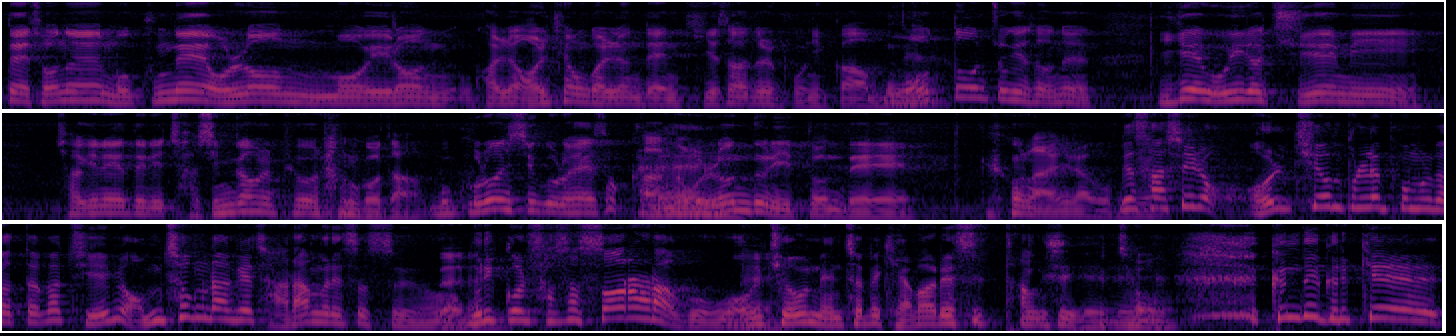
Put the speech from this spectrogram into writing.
네, 저는 뭐 국내 언론 뭐 이런 관련 얼티엄 관련된 기사들 보니까 뭐 네. 어떤 쪽에서는 이게 오히려 GM이 자기네들이 자신감을 표현한 거다. 뭐 그런 식으로 해석한 에이. 언론들이 있던데 그건 아니라고 근데 보세요. 사실 얼티엄 플랫폼을 갖다가 GM이 엄청나게 자랑을 했었어요. 네네. 우리 걸 사서 써라라고 네. 얼티엄을 맨 처음에 개발했을 당시에. 그쵸. 근데 그렇게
